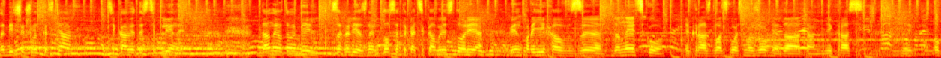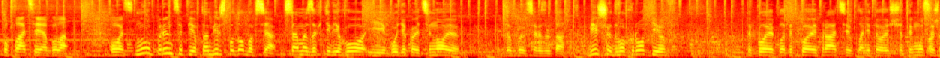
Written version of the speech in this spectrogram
на більших швидкостях, цікаві дисципліни. Даний автомобіль взагалі з ним досить така цікава історія. Він приїхав з Донецьку, якраз 28 жовтня, да, там якраз окупація була. Ось, ну, в принципі, автомобіль сподобався. Саме захотів його і будь-якою ціною добився результату. Більше двох років такої клопіткої праці в плані того, що ти мусиш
